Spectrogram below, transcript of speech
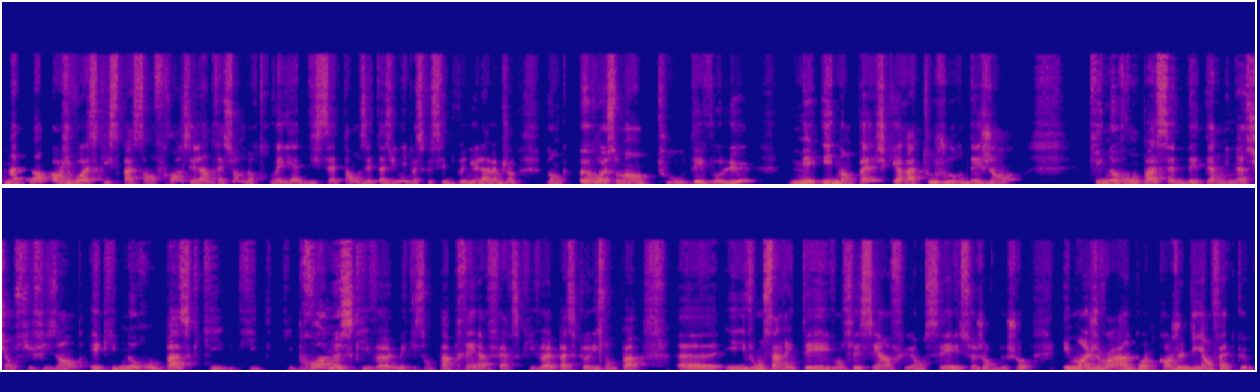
maintenant, quand je vois ce qui se passe en France, j'ai l'impression de me retrouver il y a 17 ans aux États-Unis parce que c'est devenu la même chose. Donc, heureusement, tout évolue, mais il n'empêche qu'il y aura toujours des gens qui n'auront pas cette détermination suffisante et qui n'auront pas ce qui, qui, prônent ce qu'ils veulent, mais qui sont pas prêts à faire ce qu'ils veulent parce qu'ils ont pas, euh, ils vont s'arrêter, ils vont se laisser influencer ce genre de choses. Et moi, je vois hein, quand, je dis en fait que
